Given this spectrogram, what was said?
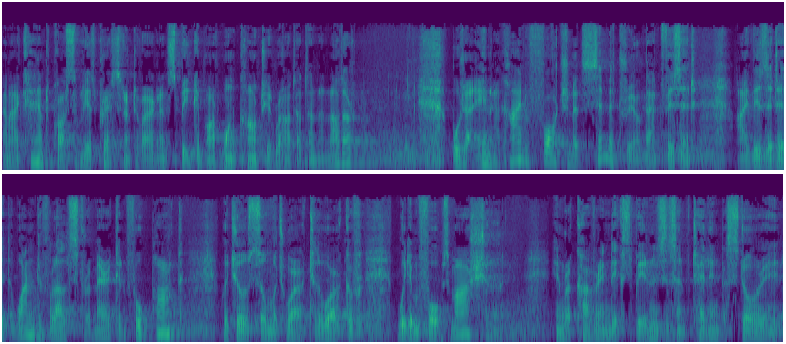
And I can't possibly, as President of Ireland, speak about one county rather than another. But in a kind of fortunate symmetry on that visit, I visited the wonderful Ulster American Folk Park, which owes so much work to the work of William Forbes Marshall in recovering the experiences and telling the story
